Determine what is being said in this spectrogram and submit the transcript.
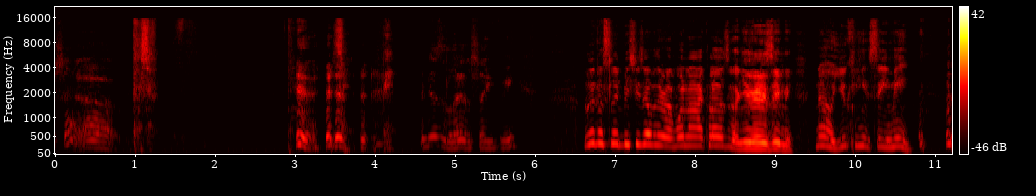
Shut up. I'm just a little sleepy. Little sleepy, she's over there with one eye closed, going, "You can't see me." No, you can't see me.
